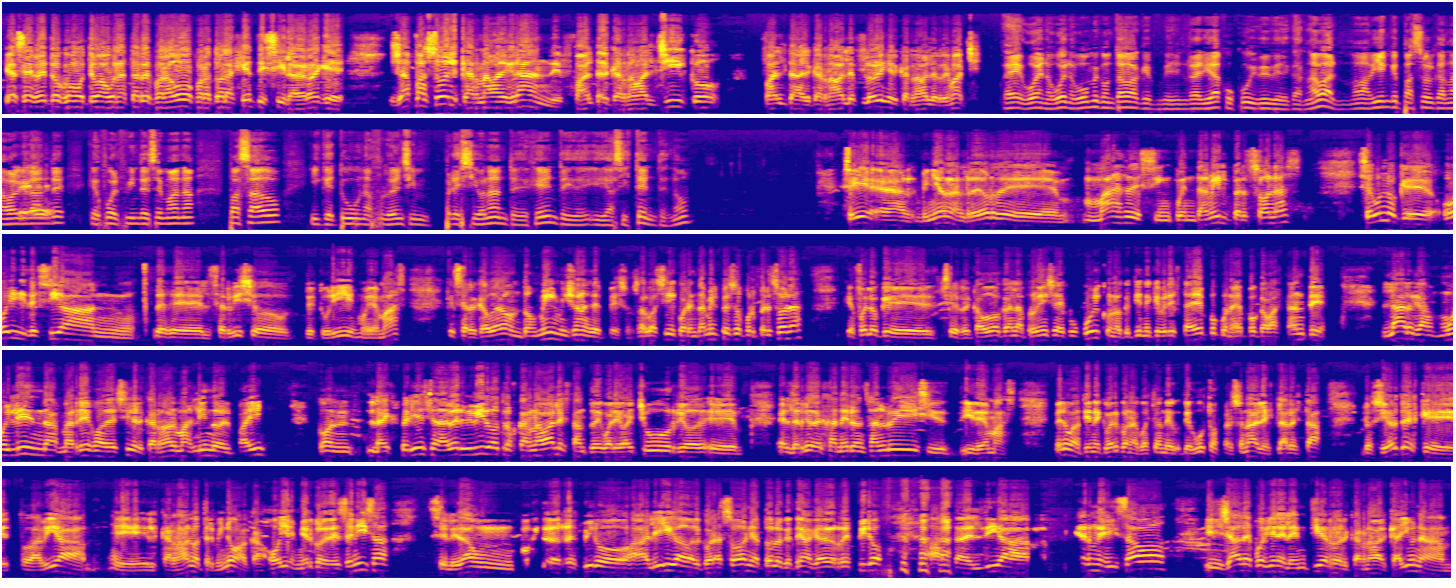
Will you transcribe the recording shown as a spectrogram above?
¿Qué haces, Beto? ¿Cómo te va? Buenas tardes para vos, para toda la gente. Y sí, la verdad que ya pasó el carnaval grande. Falta el carnaval chico, falta el carnaval de Flores y el carnaval de Remache. Eh, bueno, bueno, vos me contabas que en realidad Jujuy vive de carnaval. Más bien que pasó el carnaval grande, que fue el fin de semana pasado y que tuvo una afluencia impresionante de gente y de, y de asistentes, ¿no? Sí, eh, vinieron alrededor de más de 50.000 personas. Según lo que hoy decían desde el servicio de turismo y demás, que se recaudaron 2.000 millones de pesos, algo así de 40.000 pesos por persona, que fue lo que se recaudó acá en la provincia de Jujuy, con lo que tiene que ver esta época, una época bastante larga, muy linda, me arriesgo a decir, el carnaval más lindo del país, con la experiencia de haber vivido otros carnavales, tanto de Gualeguaychurrio, eh, el de Río de Janeiro en San Luis y, y demás. Pero bueno, tiene que ver con la cuestión de, de, gustos personales, claro está. Lo cierto es que todavía eh, el carnaval no terminó acá. Hoy es miércoles de ceniza, se le da un poquito de respiro al hígado, al corazón y a todo lo que tenga que dar de respiro hasta el día viernes y sábado y ya después viene el entierro del carnaval, que hay una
